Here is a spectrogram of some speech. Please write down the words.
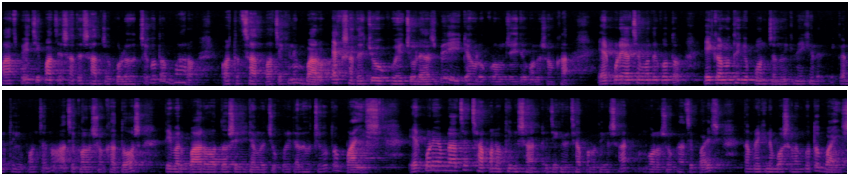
পাঁচ পেয়েছি, পাঁচের সাথে সাত যোগ করলে হচ্ছে কত? বারো। অর্থাৎ সাত, পাঁচ এখানে বারো। একসাথে যোগ হয়ে চলে আসবে। এইটা হলো ক্রমযোজিত গণসংখ্যা। এরপরে আছে আমাদের কত? একান্ন থেকে পঞ্চান্ন। এখানে এখানে একান্ন থেকে পঞ্চান্ন আছে গণসংখ্যা দশ। এবার বারো আর দশে যদি আমরা যোগ করি, তাহলে হচ্ছে কত? বাইশ। এরপরে আমরা আছে ছাপ্পান্ন থেকে ষাট যেখানে ছাপ্পান্ন থেকে ষাট, গণসংখ্যা আছে বাইশ, তো আমরা এখানে বসালাম কত? বাইশ।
